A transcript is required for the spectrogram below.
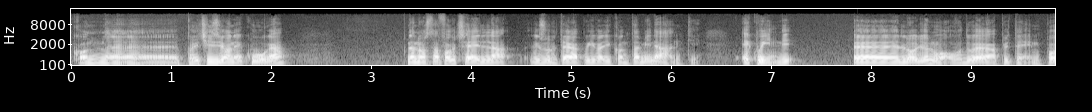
con eh, precisione e cura, la nostra forcella risulterà priva di contaminanti e quindi eh, l'olio nuovo durerà più tempo.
